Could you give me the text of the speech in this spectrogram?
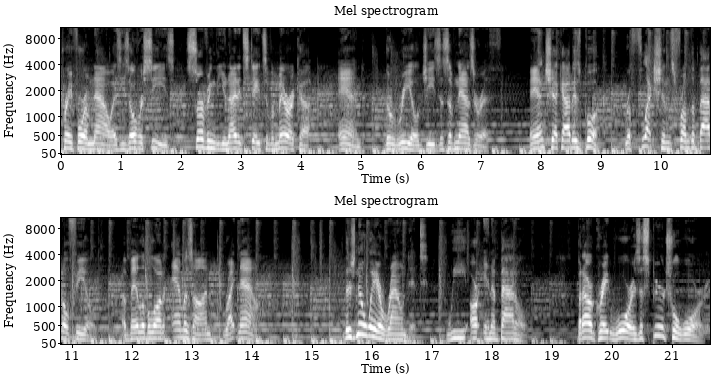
Pray for him now as he's overseas serving the United States of America and the real Jesus of Nazareth. And check out his book, Reflections from the Battlefield, available on Amazon right now. There's no way around it. We are in a battle. But our great war is a spiritual war.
